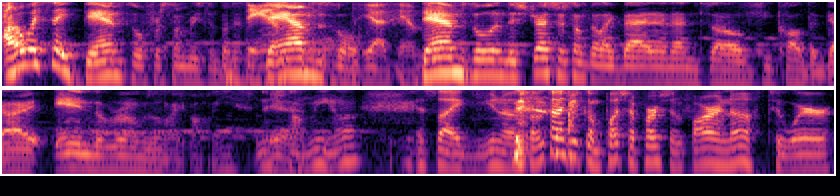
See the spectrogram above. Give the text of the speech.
I always say damsel for some reason, but it's Damsel. damsel. Yeah, damsel. Damsel in distress or something like that. And then so he called the guy in the room and was like, "Oh, he snitched Yeah. on me, huh?" It's like, you know, sometimes you can push a person far enough to where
